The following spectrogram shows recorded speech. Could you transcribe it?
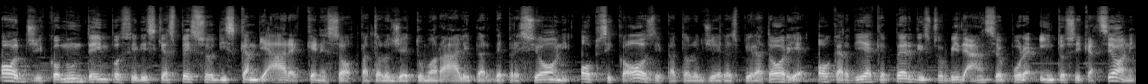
oggi come un tempo si rischia spesso di scambiare, che ne so, patologie tumorali per depressioni o psicosi, patologie respiratorie o cardiache per disturbi d'ansia oppure intossicazioni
